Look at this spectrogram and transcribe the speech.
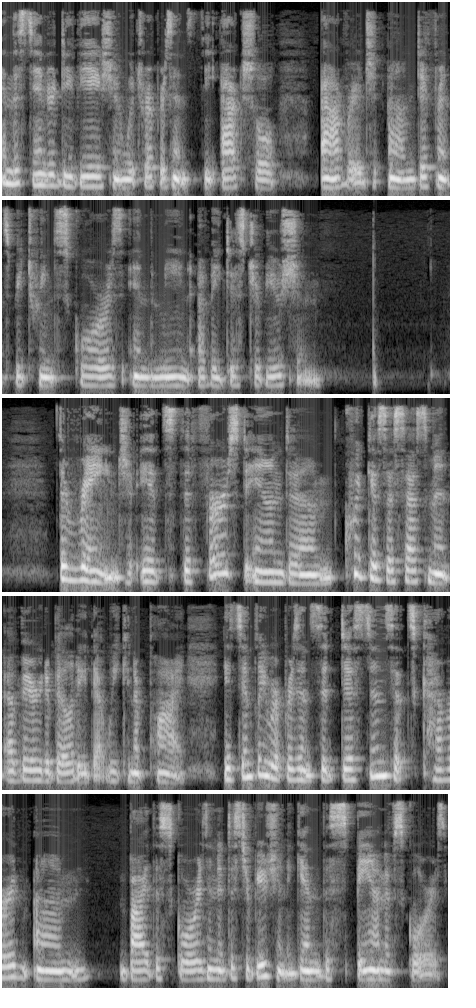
and the standard deviation, which represents the actual average um, difference between scores and the mean of a distribution. The range, it's the first and um, quickest assessment of variability that we can apply. It simply represents the distance that's covered um, by the scores in a distribution. Again, the span of scores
